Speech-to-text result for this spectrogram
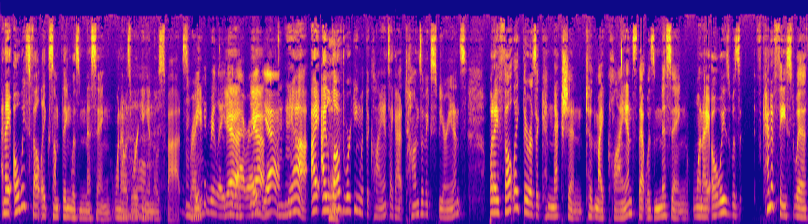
and I always felt like something was missing when I was working in ah. those spots, mm-hmm. Right. we right? can relate Yeah, to that, right? yeah. yeah. Mm-hmm. Mm-hmm. Yeah, I, I hmm. loved working with the clients. I got tons of experience, but I felt like there was a connection to my clients that was missing when I always was kind of faced with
